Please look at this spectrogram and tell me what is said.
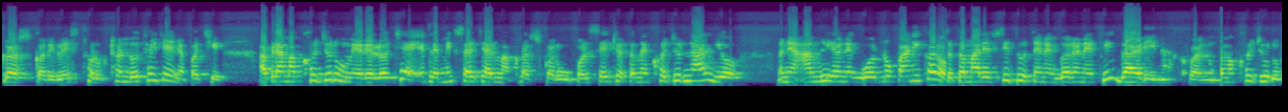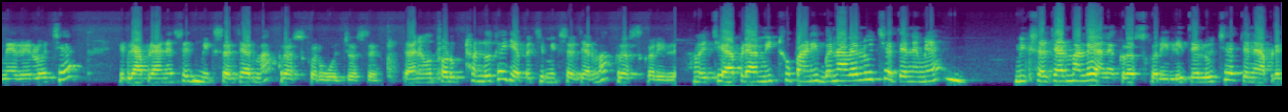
ક્રશ કરી લઈશ. થોડુંક ઠંડુ થઈ જાય ને પછી આપણે આમાં ખજૂર ઉમેરેલો છે એટલે મિક્સર જારમાં ક્રશ કરવું પડશે. જો તમે ખજૂર ના લ્યો અને આંબલી અને ગોળનું પાણી કરો, તો તમારે સીધું તેને ગરણેથી ગાળી નાખવાનું. આમાં ખજૂર ઉમેરેલો છે એટલે આપણે આને સેજ મિક્સર જારમાં ક્રશ કરવો જોશે. તો આને હું થોડુંક ઠંડુ થઈ જાય, પછી મિક્સર જારમાં ક્રશ કરી લઈશ. હવે જે આપણે આ મીઠું પાણી બનાવેલું છે તેને મેં મિક્સર જારમાં લઈ અને ક્રશ કરી લીધેલું છે. તેને આપણે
